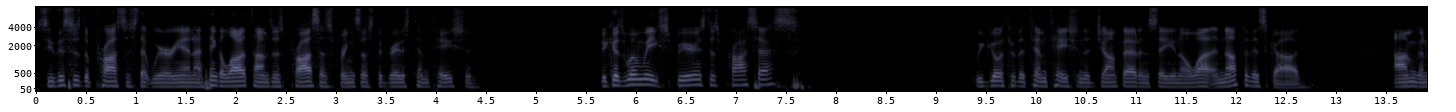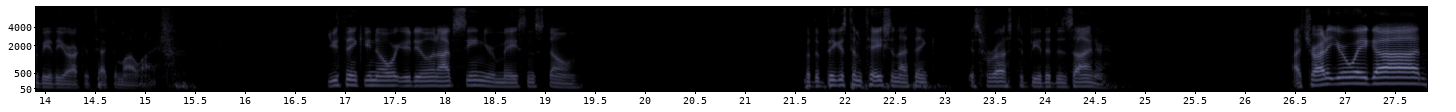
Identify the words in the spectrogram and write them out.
See, this is the process that we're in. I think a lot of times this process brings us the greatest temptation. Because when we experience this process, we go through the temptation to jump out and say, you know what, enough of this, God. I'm going to be the architect of my life. You think you know what you're doing? I've seen your mason stone. But the biggest temptation, I think, is for us to be the designer. I tried it your way, God.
